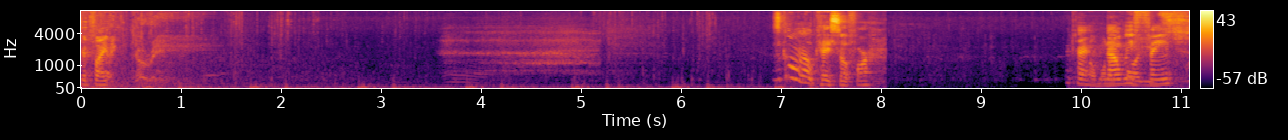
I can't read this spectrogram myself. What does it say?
Good fight. Victory. It's going okay so far. Okay, now we call you feint.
